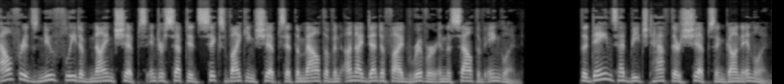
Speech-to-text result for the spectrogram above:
Alfred's new fleet of nine ships intercepted six Viking ships at the mouth of an unidentified river in the south of England. The Danes had beached half their ships and gone inland.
